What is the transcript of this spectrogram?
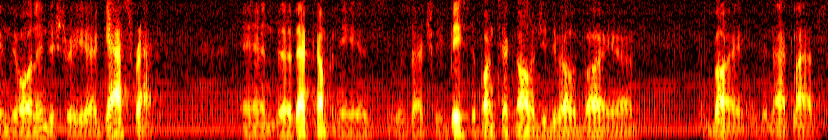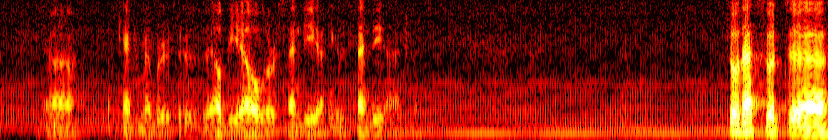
in the oil industry, a gas frac. And uh, that company is, was actually based upon technology developed by, uh, by the Nat Labs. Uh, I can't remember if it was LBL or Sandia. I think it was Sandia, actually. So that's what uh,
